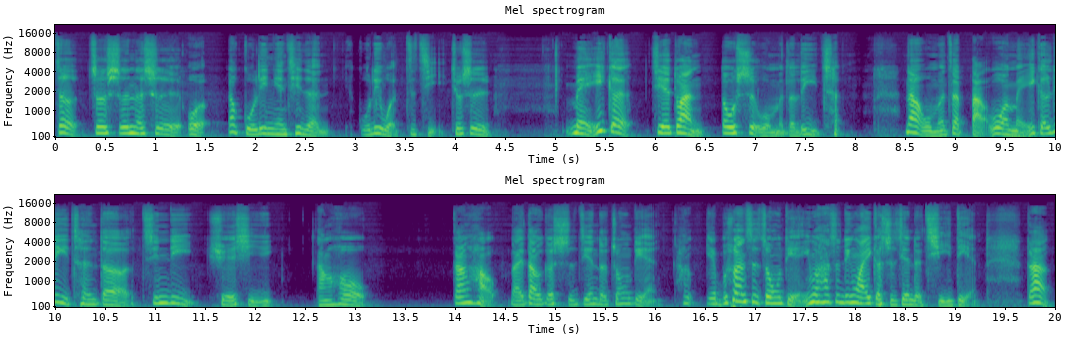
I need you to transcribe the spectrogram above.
这这真的是我要鼓励年轻人，鼓励我自己，就是每一个阶段都是我们的历程。那我们在把握每一个历程的经历、学习。然后刚好来到一个时间的终点，它也不算是终点，因为它是另外一个时间的起点。但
